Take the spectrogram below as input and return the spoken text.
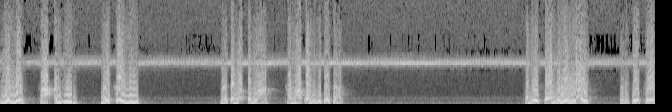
เหรียญเรื่องพระอันอื่น ไม่เคยมีในตำรับตำราธรรมะของพระพุทธเจ้าทำให้สอนให้หลงไหลให้เพลิดเพลิน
